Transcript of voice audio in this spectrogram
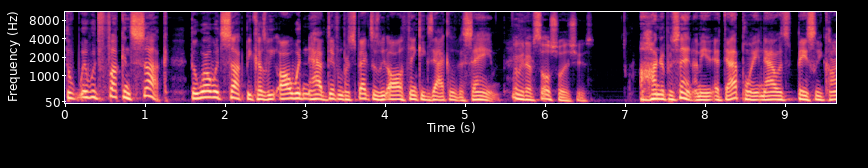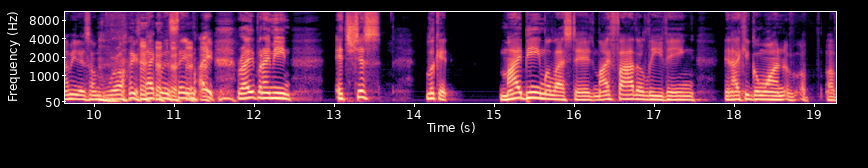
it would fucking suck. The world would suck because we all wouldn't have different perspectives. We'd all think exactly the same. Well, we'd have social issues. A hundred percent. I mean, at that point, now it's basically communism. We're all exactly the same height, right? But I mean, it's just look at my being molested, my father leaving, and I could go on a, a,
